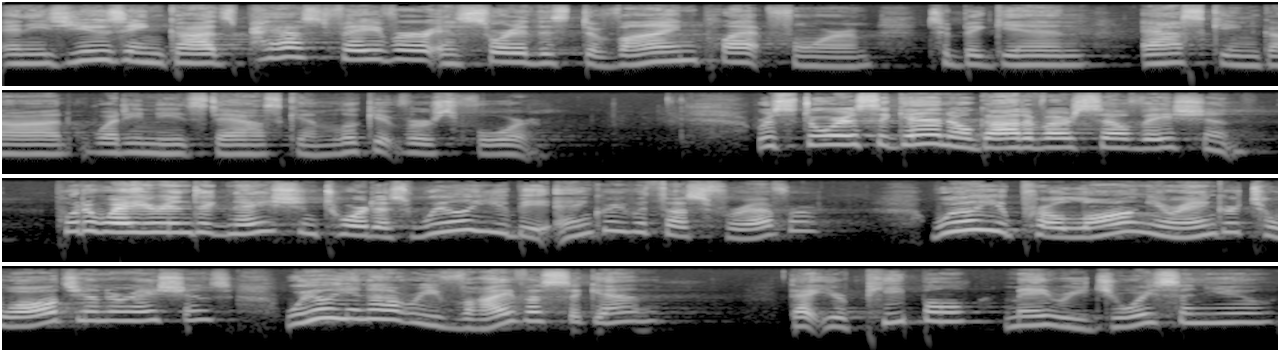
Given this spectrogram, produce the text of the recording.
and he's using God's past favor as sort of this divine platform to begin asking God what he needs to ask him. Look at verse 4. Restore us again, O God of our salvation. Put away your indignation toward us. Will you be angry with us forever? Will you prolong your anger to all generations? Will you not revive us again, that your people may rejoice in you?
